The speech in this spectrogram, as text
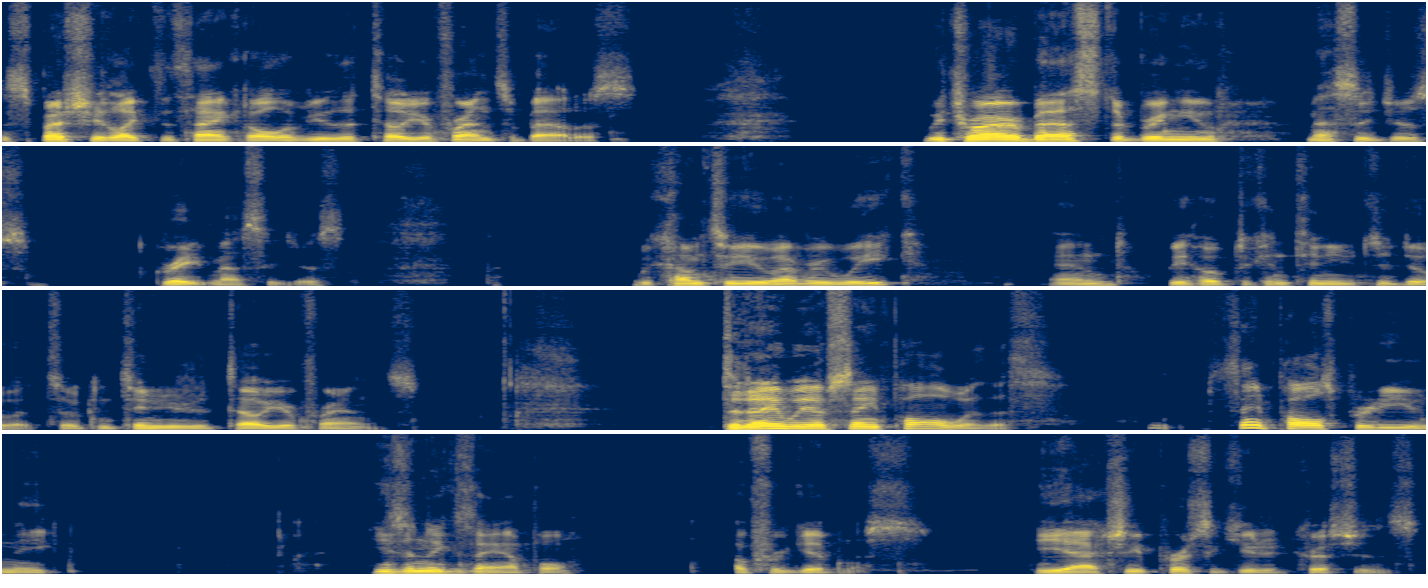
especially like to thank all of you that tell your friends about us. We try our best to bring you messages, great messages. We come to you every week, and we hope to continue to do it. So continue to tell your friends. Today we have St. Paul with us. St. Paul's pretty unique. He's an example of forgiveness. He actually persecuted Christians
